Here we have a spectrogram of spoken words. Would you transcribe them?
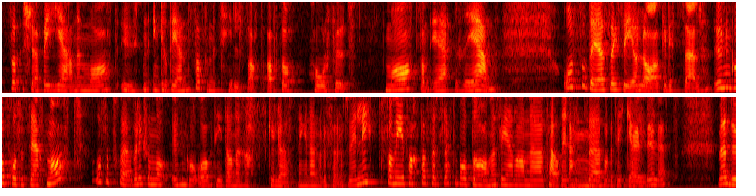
så kjøper jeg gjerne mat uten ingredienser som er tilsatt, altså whole food. Mat som er ren. Og så det som jeg sier, lage litt selv. Unngå prosessert mat. Og så prøve liksom å unngå de raske løsningene når du føler at du er litt for mye i farta. Så er det så lett å bare dra med seg en eller annen ferdig rett eh, på butikken. Veldig lett. Men du,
